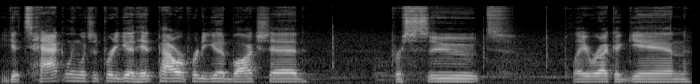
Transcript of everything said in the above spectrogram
You get tackling, which is pretty good. Hit power, pretty good. Block shed. Pursuit. Play rec again.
